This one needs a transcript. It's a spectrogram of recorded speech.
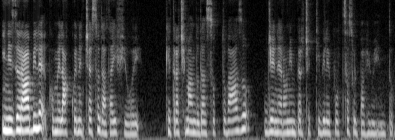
inesorabile come l'acqua in eccesso data ai fiori, che tracimando dal sottovaso genera un'impercettibile puzza sul pavimento.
